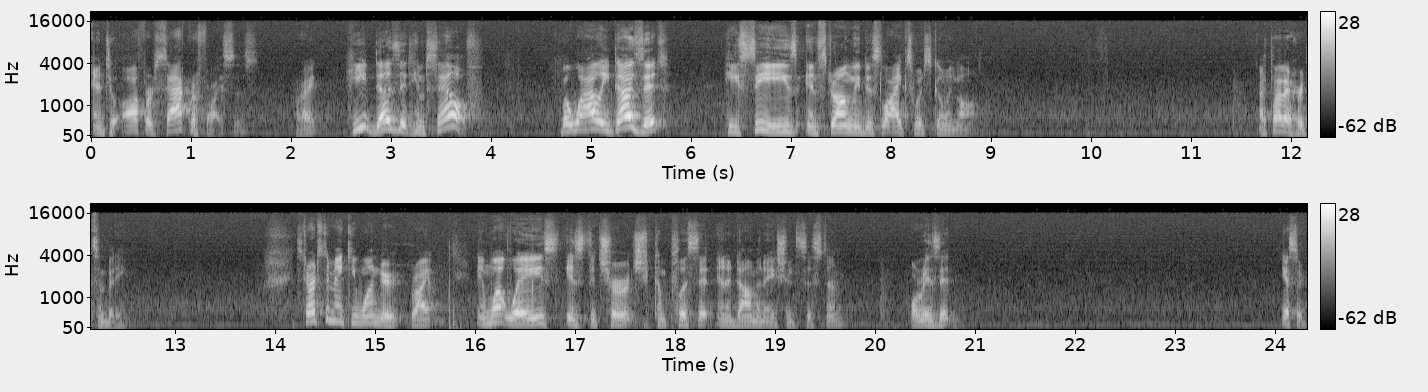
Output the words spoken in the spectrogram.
and to offer sacrifices, right? He does it himself. But while he does it, he sees and strongly dislikes what's going on. I thought I heard somebody. It starts to make you wonder, right? In what ways is the church complicit in a domination system? Or is it? Yes, sir.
